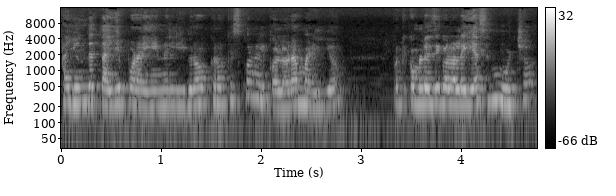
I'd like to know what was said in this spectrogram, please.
Hay un detalle por ahí en el libro, creo que es con el color amarillo, porque como les digo, lo leí hace mucho,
